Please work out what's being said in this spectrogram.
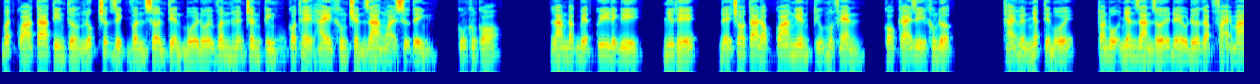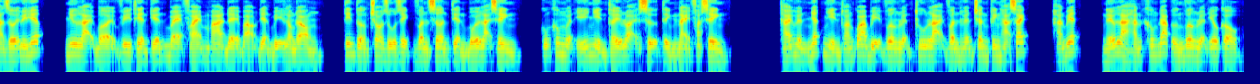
bất quá ta tin tưởng lúc trước dịch vân sơn tiền bối đối vân huyễn chân kinh có thể hay không truyền ra ngoài sự tình, cũng không có. Làm đặc biệt quy định đi, như thế, để cho ta đọc qua nghiên cứu một phen, có cái gì không được. Thái huyền nhất tiền bối, toàn bộ nhân gian giới đều đưa gặp phải ma giới uy hiếp, như lại bởi vì thiên kiến bệ phái mà để bảo điện bị long đong, tin tưởng cho dù dịch vân sơn tiền bối lại sinh, cũng không nguyện ý nhìn thấy loại sự tình này phát sinh thái huyền nhất nhìn thoáng qua bị vương luyện thu lại vân huyễn chân kinh hạ sách, hắn biết, nếu là hắn không đáp ứng vương luyện yêu cầu,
